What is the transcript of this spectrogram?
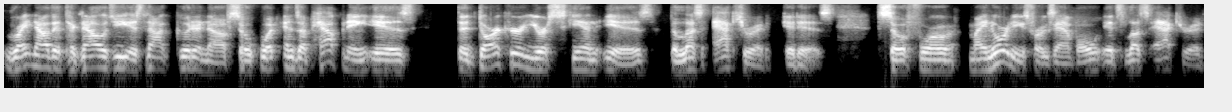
right now the technology is not good enough. So what ends up happening is the darker your skin is, the less accurate it is. So for minorities, for example, it's less accurate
